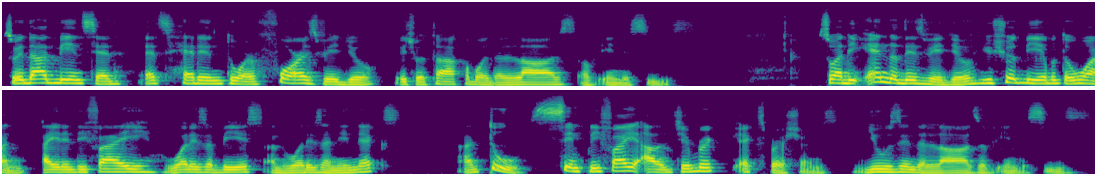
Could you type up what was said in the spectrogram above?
So with that being said, let's head into our fourth video, which will talk about the laws of indices. So at the end of this video, you should be able to one, identify what is a base and what is an index, and two, simplify algebraic expressions using the laws of indices.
